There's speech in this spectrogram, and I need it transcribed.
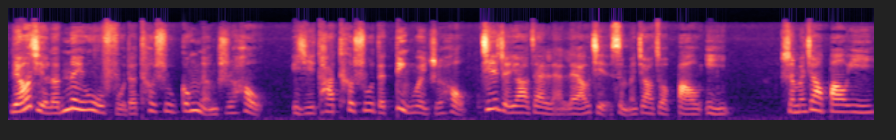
了解了内务府的特殊功能之后，以及它特殊的定位之后，接着要再来了解什么叫做包衣。什么叫包衣？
